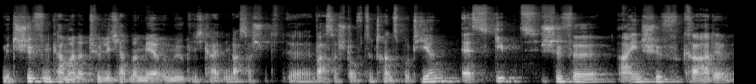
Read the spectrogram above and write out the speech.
mit Schiffen kann man natürlich, hat man mehrere Möglichkeiten, Wasserstoff, äh, Wasserstoff zu transportieren. Es gibt Schiffe, ein Schiff gerade,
